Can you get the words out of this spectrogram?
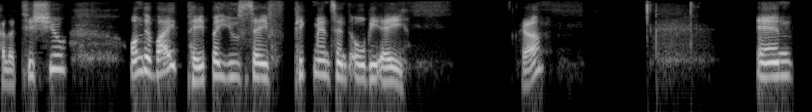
colored tissue. On the white paper, you save pigments and OBA. Yeah. And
